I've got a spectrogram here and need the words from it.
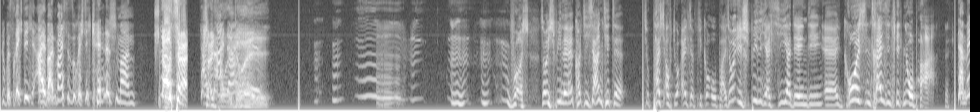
Du bist richtig albern, weißt du, so richtig kindisch, Mann. Schnauze! Zeit für ein Duell! Was? So, ich spiele Kotisan-Titte. So, pass auf, du alter Ficker-Opa. Also, ich spiele jetzt hier den, den, äh, großen Transititten-Opa. Dann bin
